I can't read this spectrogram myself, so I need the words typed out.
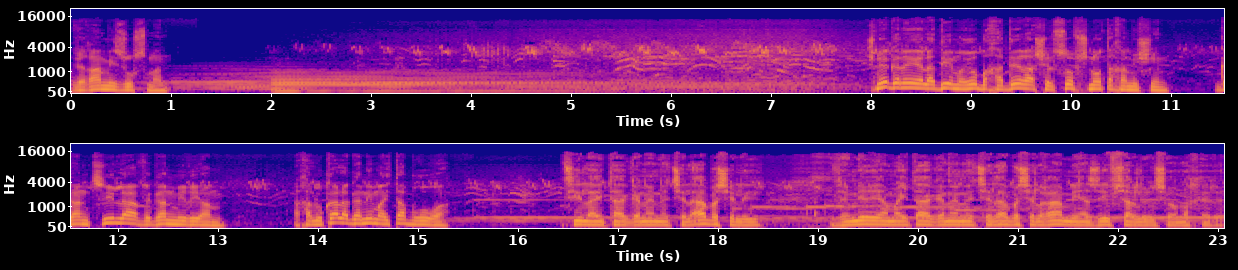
ורמי זוסמן. שני גני ילדים היו בחדרה של סוף שנות החמישים, גן צילה וגן מרים. החלוקה לגנים הייתה ברורה. צילה הייתה הגננת של אבא שלי, ומרים הייתה הגננת של אבא של רמי, אז אי אפשר לרשום אחרת.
